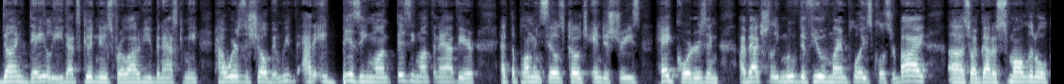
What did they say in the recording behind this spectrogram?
done daily. That's good news for a lot of you. Have been asking me how where's the show been? We've had a busy month, busy month and a half here at the Plumbing Sales Coach Industries headquarters, and I've actually moved a few of my employees closer by. Uh, so I've got a small little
